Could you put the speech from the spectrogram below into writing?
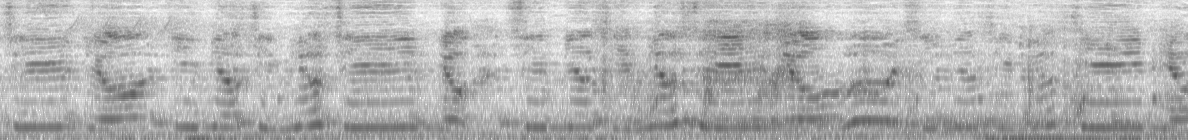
Simio, simio, simio, simio, simio, simio, simio, Uy, simio, simio, simio.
